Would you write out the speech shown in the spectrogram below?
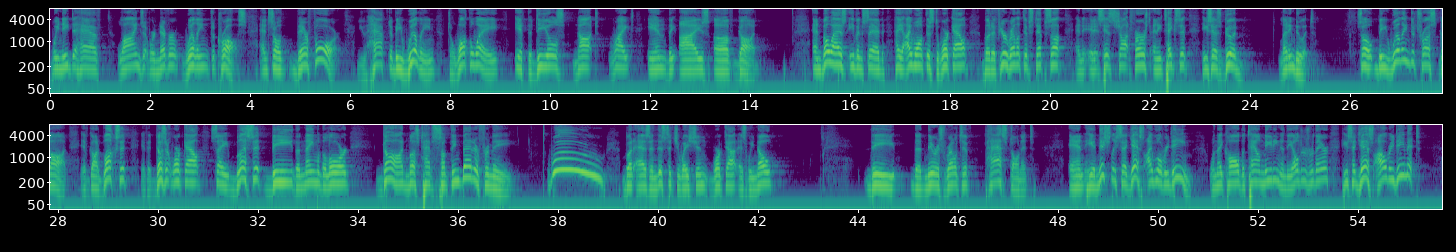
We need to have lines that we're never willing to cross. And so, therefore, you have to be willing to walk away if the deal's not right in the eyes of God. And Boaz even said, Hey, I want this to work out, but if your relative steps up and it's his shot first and he takes it, he says, Good, let him do it. So be willing to trust God. If God blocks it, if it doesn't work out, say, Blessed be the name of the Lord. God must have something better for me. Woo! But as in this situation worked out, as we know, the the nearest relative passed on it, and he initially said, "Yes, I will redeem." When they called the town meeting and the elders were there, he said, "Yes, I'll redeem it."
